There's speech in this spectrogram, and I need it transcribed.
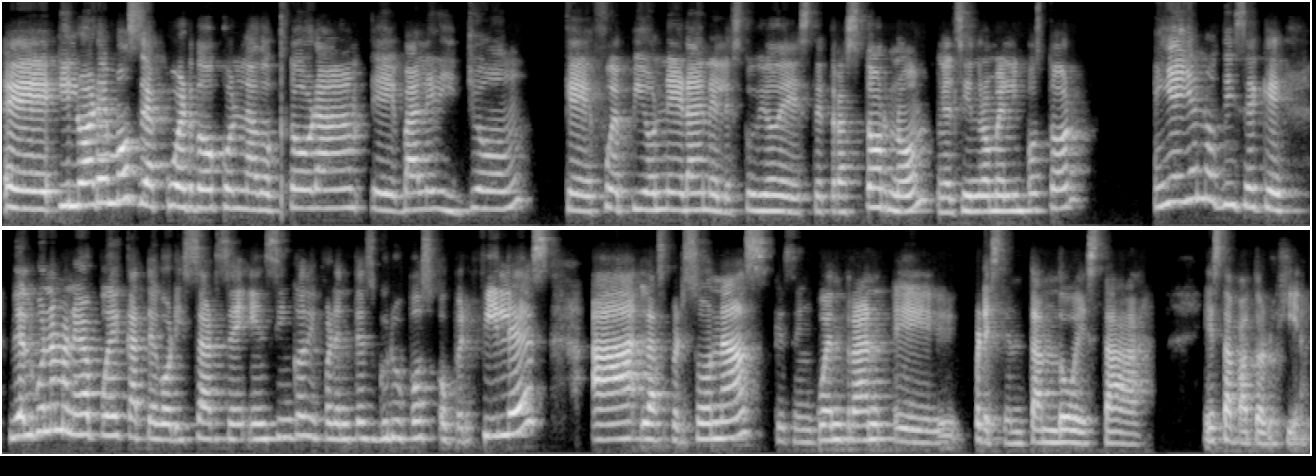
Eh, y lo haremos de acuerdo con la doctora eh, Valerie Young, que fue pionera en el estudio de este trastorno, el síndrome del impostor, y ella nos dice que de alguna manera puede categorizarse en cinco diferentes grupos o perfiles a las personas que se encuentran eh, presentando esta, esta patología.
